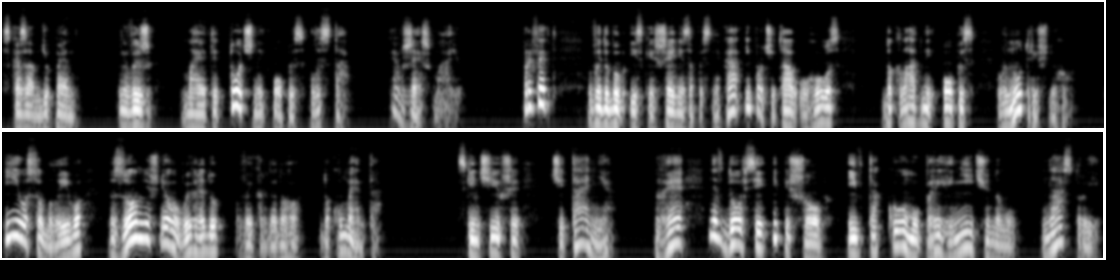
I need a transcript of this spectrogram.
сказав Дюпен. Ви ж маєте точний опис листа. Я вже ж маю. Префект видобув із кишені записника і прочитав уголос докладний опис внутрішнього і особливо зовнішнього вигляду викраденого документа. Скінчивши читання, Г невдовсі і пішов, і в такому пригніченому настрої,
